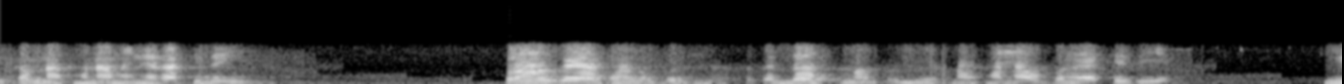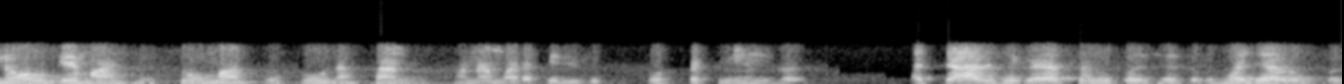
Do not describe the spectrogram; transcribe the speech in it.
એકમના ખાનામાં એને રાખી દઈએ. ત્રણ કયા સ્થાન ઉપર છે? તો કે દસમાં તો દસના ખાના ઉપર રાખી દઈએ. નવ કેમાં છે? સોમાં તો સોના સ્થાન ખાનામાં રાખી દીધું કોષ્ટકની અંદર. આ ચાર છે કયા સ્થાન ઉપર છે? તો હજાર ઉપર.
